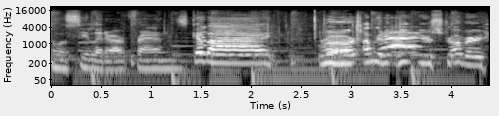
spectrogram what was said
And we'll see you later, our friends. Goodbye. Goodbye. I'm going to eat your strawberry.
